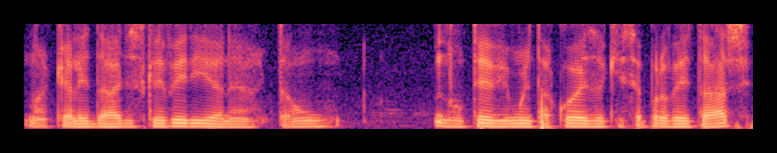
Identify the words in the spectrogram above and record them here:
naquela idade escreveria, né? Então, não teve muita coisa que se aproveitasse.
